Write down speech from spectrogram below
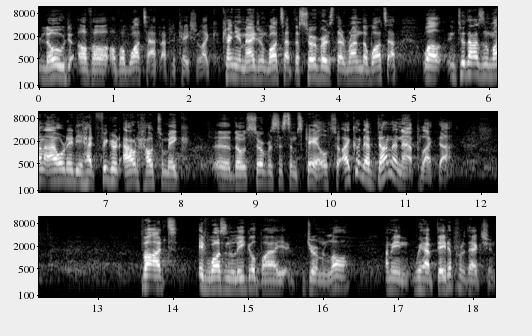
load of a, of a WhatsApp application. Like, can you imagine WhatsApp, the servers that run the WhatsApp? Well, in 2001, I already had figured out how to make uh, those server systems scale, so I could have done an app like that. But it wasn't legal by German law. I mean, we have data protection.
